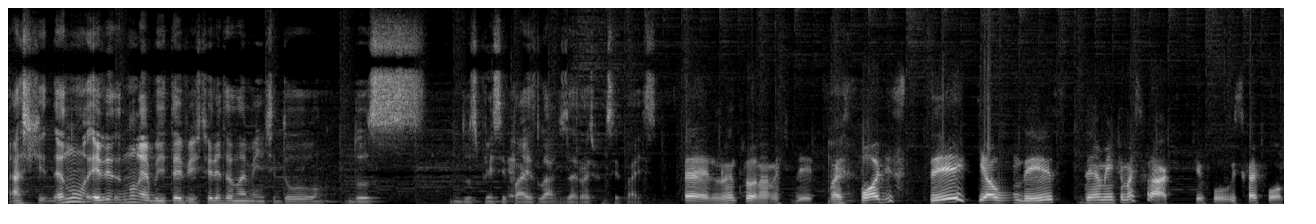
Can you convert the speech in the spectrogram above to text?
Acho que. Eu não, ele, não lembro de ter visto ele entrando na mente do, dos, dos principais lá, dos heróis principais. É, ele não entrou na mente dele. Mas pode ser que algum deles tenha a mente mais fraca, tipo o Skyfall.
